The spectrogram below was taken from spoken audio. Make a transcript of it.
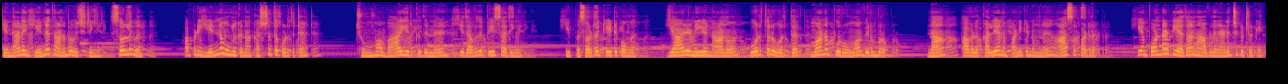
என்னால என்னத்தை அனுபவிச்சிட்டீங்க? சொல்லுங்க. அப்படி என்ன உங்களுக்கு நான் கஷ்டத்தை கொடுத்துட்டேன்? சும்மா வாய் இருக்குதுன்னு ஏதாவது பேசாதீங்க. இப்ப சொல்ற கேட்டுக்கோங்க. யாழினியும் நானும் ஒருத்தர் ஒருத்தர் மனப்பூர்வமா விரும்புறோம். நான் அவளை கல்யாணம் பண்ணிக்கணும்னு ஆசைப்படுறேன். என் பொண்டாட்டியா தான் நான் அவளை நினைச்சுக்கிட்டு இருக்கேன்.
